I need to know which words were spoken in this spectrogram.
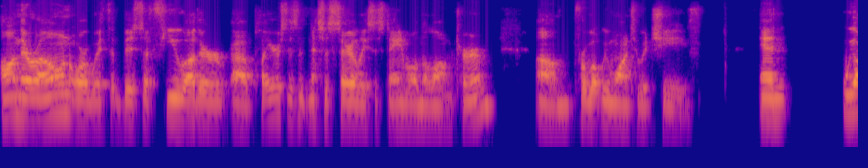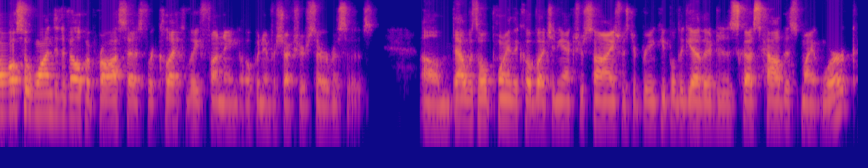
on their own or with just a few other uh, players isn't necessarily sustainable in the long term um, for what we want to achieve. And we also wanted to develop a process for collectively funding open infrastructure services. Um, that was the whole point of the co-budgeting exercise was to bring people together to discuss how this might work,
